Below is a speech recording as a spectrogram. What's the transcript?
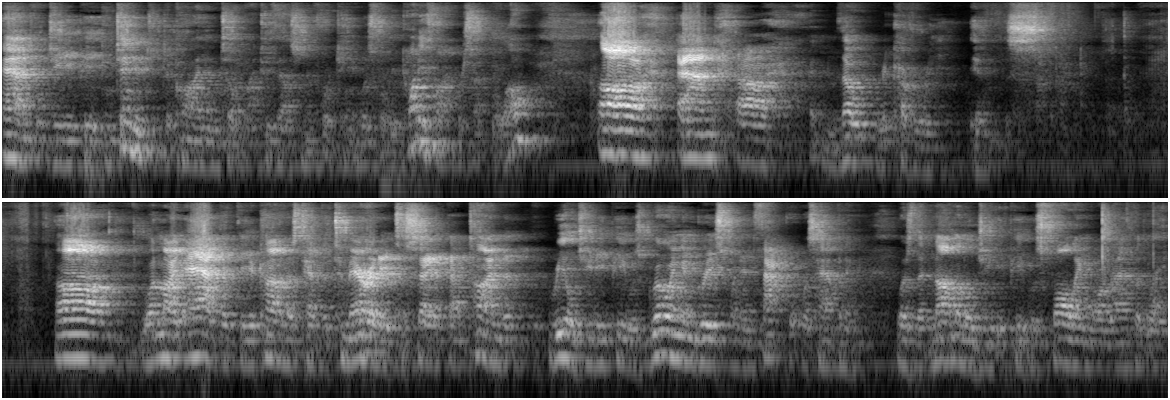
and the GDP continued to decline until by 2014 it was fully 25% below, uh, and uh, no recovery Uh, one might add that the economist had the temerity to say at that time that real GDP was growing in Greece when in fact what was happening was that nominal GDP was falling more rapidly.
